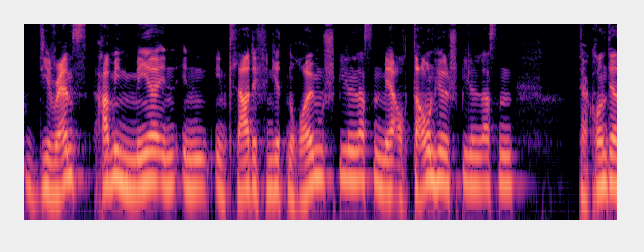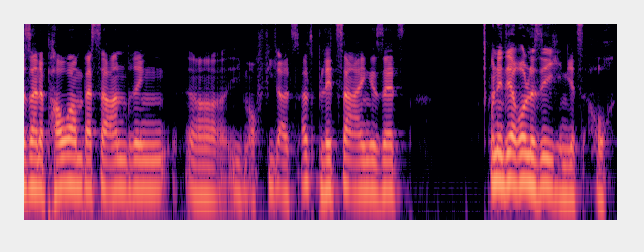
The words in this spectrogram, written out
Die Rams haben ihn mehr in, in, in klar definierten Räumen spielen lassen, mehr auch Downhill spielen lassen. Da konnte er seine Power besser anbringen, äh, eben auch viel als, als Blitzer eingesetzt. Und in der Rolle sehe ich ihn jetzt auch.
